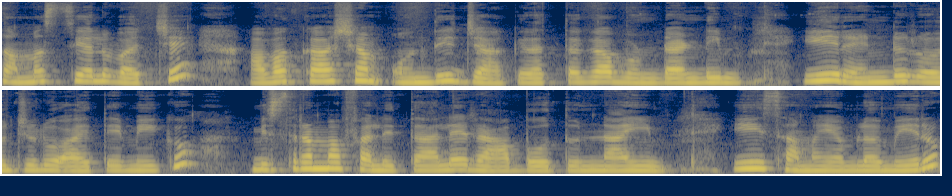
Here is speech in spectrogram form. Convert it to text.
సమస్యలు వచ్చే అవకాశం ఉంది. జాగ్రత్తగా ఉండండి. ఈ రెండు రోజులు అయితే మీకు మిశ్రమ ఫలితాలే రాబోతున్నాయి. ఈ సమయంలో మీరు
